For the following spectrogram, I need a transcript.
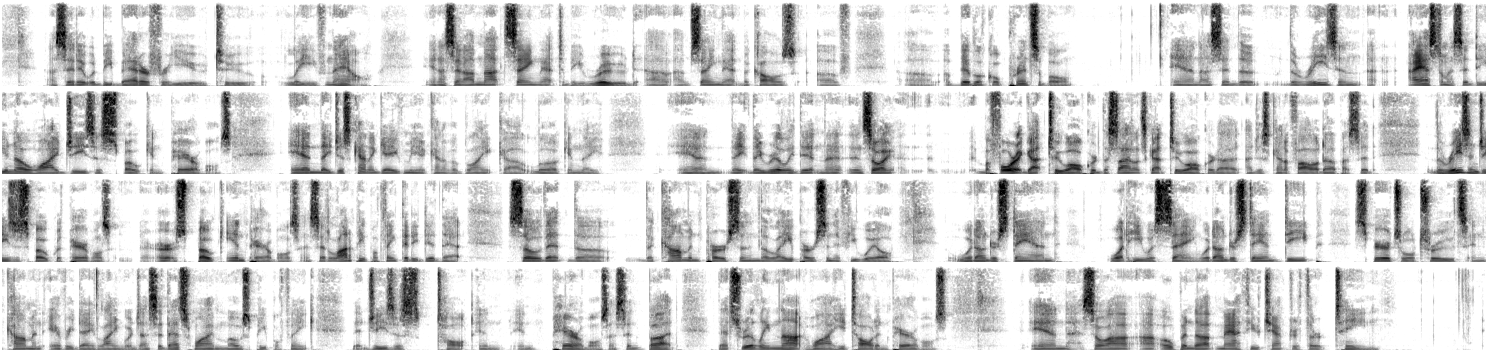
I said it would be better for you to leave now. And I said, I'm not saying that to be rude. Uh, I'm saying that because of uh, a biblical principle. And I said, the, the reason, I asked them, I said, do you know why Jesus spoke in parables? And they just kind of gave me a kind of a blank uh, look and they, and they they really didn't. And so I, before it got too awkward, the silence got too awkward. I, I just kind of followed up. I said, the reason Jesus spoke with parables or spoke in parables, I said a lot of people think that he did that so that the the common person, the lay person, if you will, would understand what he was saying, would understand deep spiritual truths in common everyday language. I said that's why most people think that Jesus taught in in parables. I said, but that's really not why he taught in parables. And so I, I opened up Matthew chapter 13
